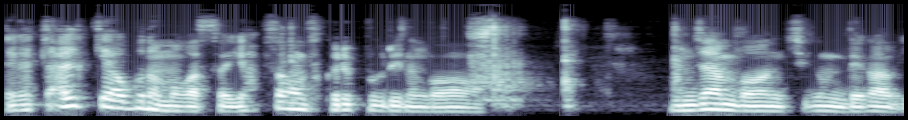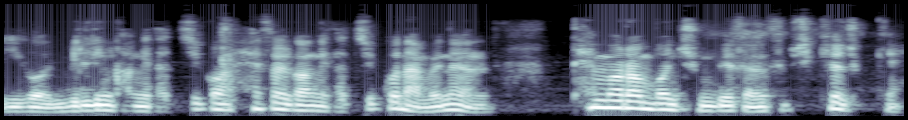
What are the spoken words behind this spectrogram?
내가 짧게 하고 넘어갔어 이 합성함수 그래프 그리는 거 문제 한번 지금 내가 이거 밀린 강의 다 찍어 해설 강의 다 찍고 나면은 테마를 한번 준비해서 연습시켜 줄게.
